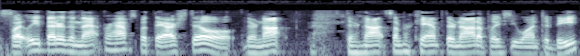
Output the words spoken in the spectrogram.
slightly better than that, perhaps, but they are still they're not they're not summer camp. They're not a place you want to be.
